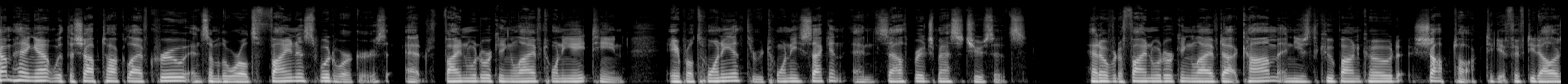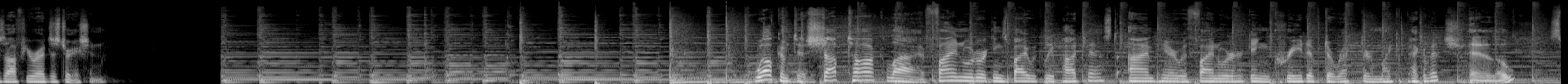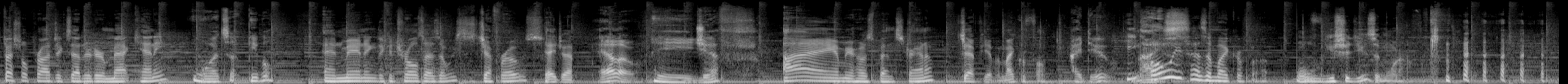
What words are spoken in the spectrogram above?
Come hang out with the Shop Talk Live crew and some of the world's finest woodworkers at Fine Woodworking Live 2018, April 20th through 22nd in Southbridge, Massachusetts. Head over to finewoodworkinglive.com and use the coupon code SHOPTALK to get $50 off your registration. Welcome to Shop Talk Live, Fine Woodworking's biweekly podcast. I'm here with Fine Woodworking Creative Director Mike Pekovich, Hello. Special Projects Editor Matt Kenny, What's up, people? and manning the controls as always is Jeff Rose. Hey, Jeff. Hello. Hey, Jeff. I am your host Ben Strano. Jeff, you have a microphone. I do. He Nice. always has a microphone. Well, you should use it more often.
